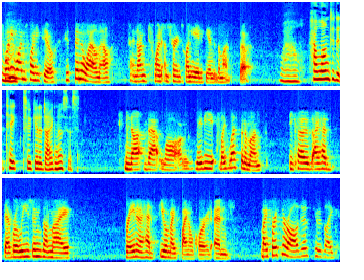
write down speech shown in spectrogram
21, wow. 22. It's been a while now, and I'm 20. I'm turning 28 at the end of the month. So. Wow. How long did it take to get a diagnosis? Not that long. Maybe like less than a month, because I had several lesions on my brain and I had a few on my spinal cord. And my first neurologist, who was like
